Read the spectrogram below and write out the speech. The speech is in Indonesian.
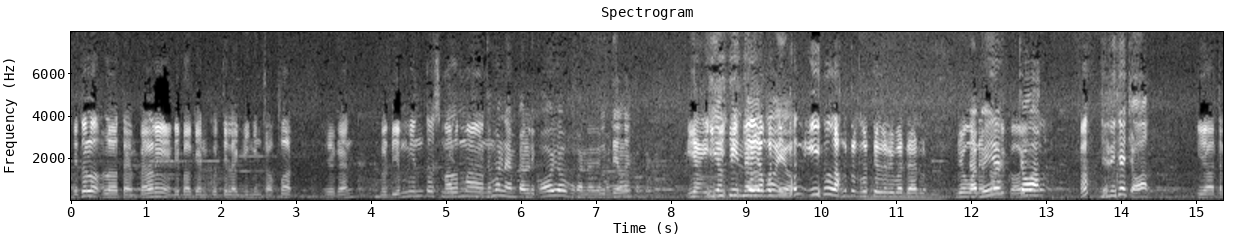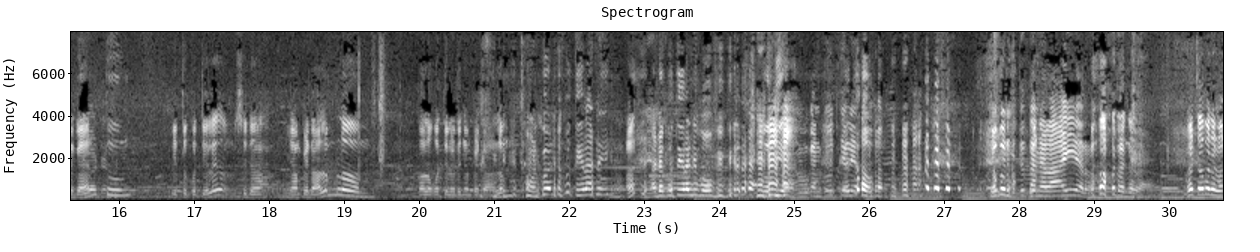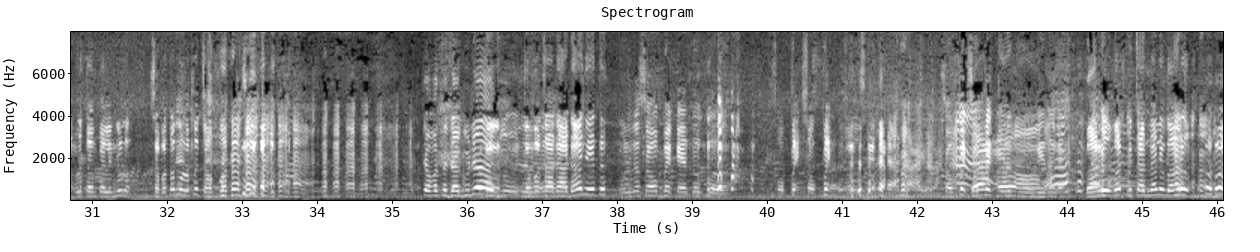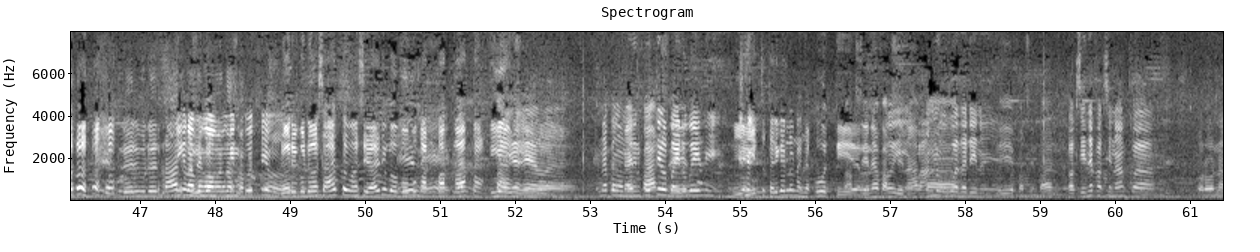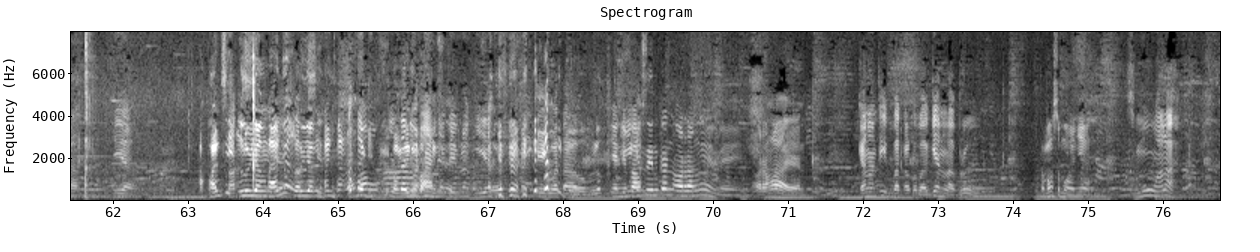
Itu lo lo tempel nih di bagian kutil lagi ingin copot, ya kan? Lo diemin tuh semalaman. Itu mah nempel di koyo bukan yang Kutilnya. Iya Iya, iya, pindah yang penting kan hilang tuh kutil dari badan lo. Dia mau Tapi nempel ya, di koyo. coak. Hah? Jadinya coak. Ya tergantung. Itu kutilnya sudah nyampe dalam belum? Kalau kutil udah nyampe dalam, Temen gua ada kutilan nih. Hah? Ada kutilan di bawah bibir. oh iya. bukan kutil Itu apa? Coba dah. itu tanda lahir Oh, tanda lah. Lo coba deh lo, lo tempelin dulu. Siapa tahu mulut lo copot. Coba sedagu-dagu. copot seadanya itu. mulutnya sobek kayak tukul sobek sobek sobek sobek mulutmu gitu kan Baru banget bercandanya baru. 2021. ini kenapa ngomongin kutil 2021 masih aja bawa Ini. bukan empat mata. iya Iya. elah kenapa ngomongin kutil by the way nih Iya itu tadi kan lo nanya kutil. Vaksinnya oh vaksin iya apa? panu gua tadi nanya Iya, vaksin pan. vaksinnya vaksin apa Corona. iya Apaan sih? Lu yang nanya, lu yang nanya lagi. kita Vaksin divaksin. apaan? dia bilang iya kayak gua tahu Goblok. Yang divaksin kan orang ini, orang lain. kan nanti bakal kebagian lah bro Emang semuanya? semua lah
